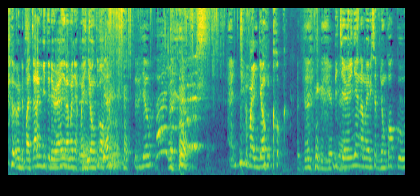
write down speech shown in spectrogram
Kalau udah pacaran gitu deh aja namanya main jongkok. Dari jauh. Anjir main jongkok. Di ya. ceweknya namanya Risep jongkokku.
